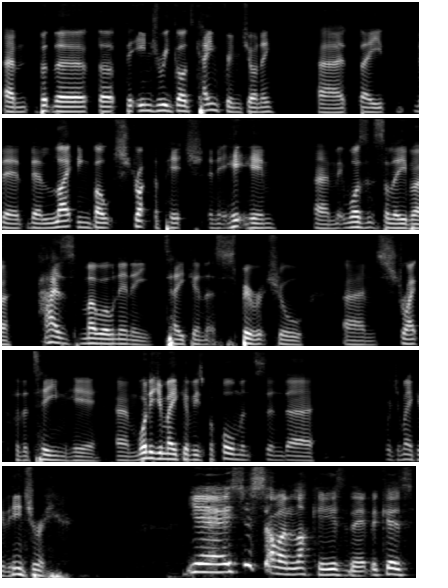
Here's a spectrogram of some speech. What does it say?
Um, but the, the the injury gods came for him, Johnny. Uh, they their their lightning bolt struck the pitch and it hit him. Um, it wasn't Saliba. Has Mo Elneny taken a spiritual um, strike for the team here? Um, what did you make of his performance and uh, what did you make of the injury? Yeah, it's just so unlucky, isn't it? Because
